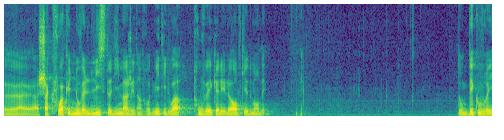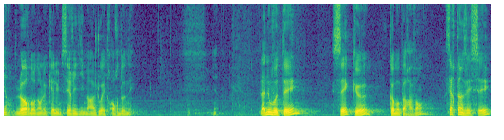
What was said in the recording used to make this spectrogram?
euh, à chaque fois qu'une nouvelle liste d'images est introduite, il doit trouver quel est l'ordre qui est demandé. Donc découvrir l'ordre dans lequel une série d'images doit être ordonnée. La nouveauté, c'est que, comme auparavant, certains essais,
